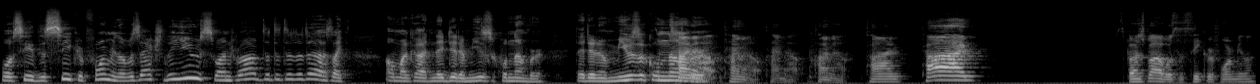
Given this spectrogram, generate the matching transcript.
"Well, see, the secret formula was actually you, SpongeBob." Da, da, da, da, da. I was like, "Oh my god!" And they did a musical number. They did a musical number. Time out, time out, time out, time out, time, time. SpongeBob was the secret formula.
